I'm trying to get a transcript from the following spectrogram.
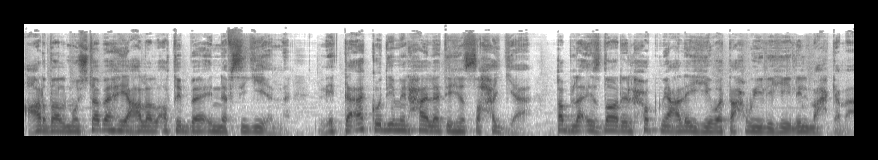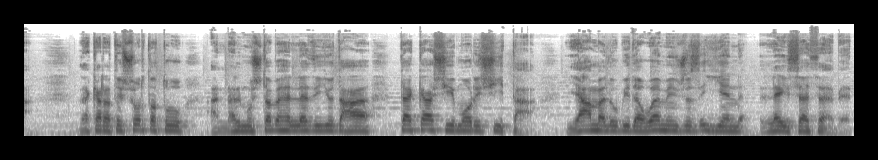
عرض المشتبه على الأطباء النفسيين للتأكد من حالته الصحية قبل إصدار الحكم عليه وتحويله للمحكمة. ذكرت الشرطة أن المشتبه الذي يدعى تاكاشي موريشيتا يعمل بدوام جزئي ليس ثابت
